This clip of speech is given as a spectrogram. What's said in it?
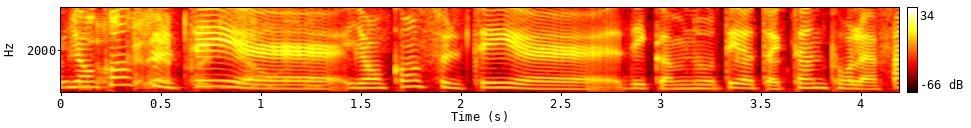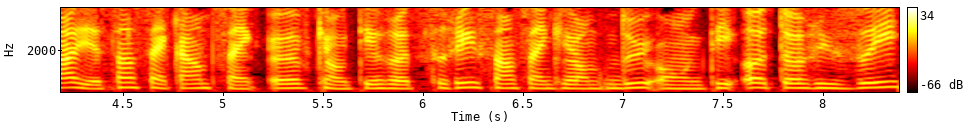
ils, ont consulté, euh, ils ont consulté euh, des communautés autochtones pour le faire. Il y a 155 œuvres qui ont été retirées, 152 ont été autorisées.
